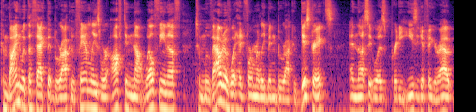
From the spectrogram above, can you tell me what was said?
combined with the fact that Buraku families were often not wealthy enough to move out of what had formerly been Buraku districts, and thus it was pretty easy to figure out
